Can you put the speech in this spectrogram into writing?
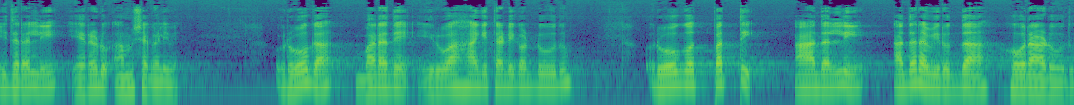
ಇದರಲ್ಲಿ ಎರಡು ಅಂಶಗಳಿವೆ. ರೋಗ ಬರದೆ ಇರುವ ಹಾಗೆ ತಡೆಗಟ್ಟುವುದು, ರೋಗೋತ್ಪತ್ತಿ ಆದಲ್ಲಿ ಅದರ ವಿರುದ್ಧ ಹೋರಾಡುವುದು.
